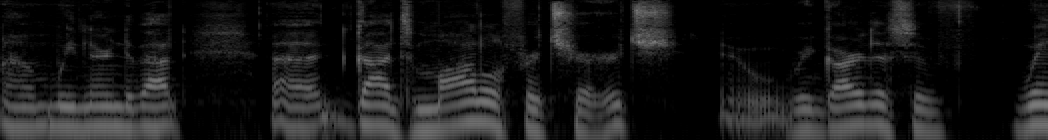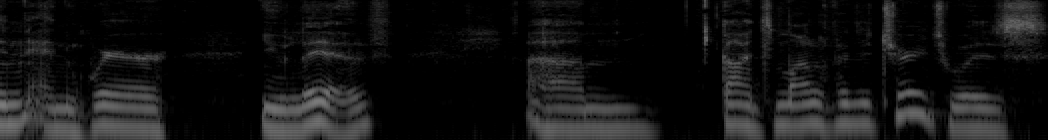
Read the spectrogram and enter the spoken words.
um, we learned about uh, God's model for church, regardless of when and where you live. Um, God's model for the church was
